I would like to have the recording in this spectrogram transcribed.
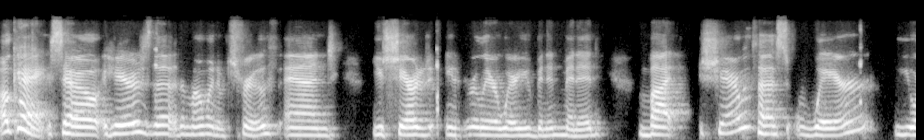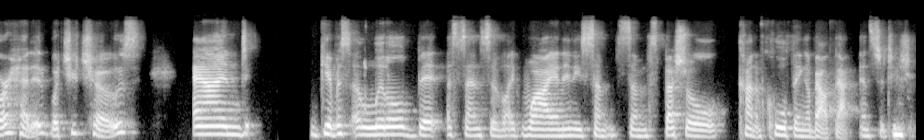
Okay, so here's the the moment of truth, and you shared earlier where you've been admitted, but share with us where you are headed, what you chose, and give us a little bit a sense of like why and any some some special kind of cool thing about that institution.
